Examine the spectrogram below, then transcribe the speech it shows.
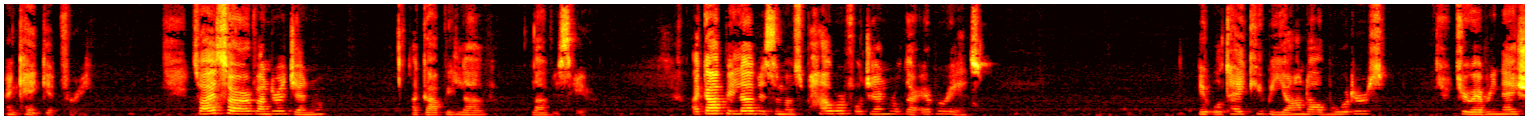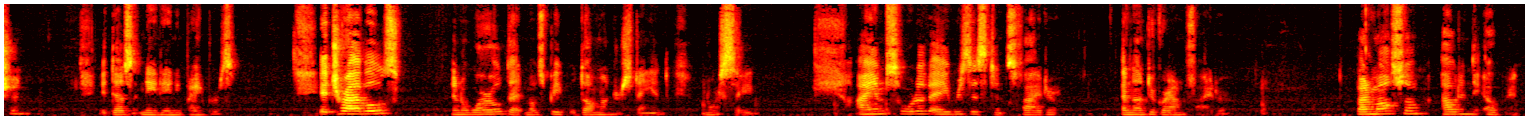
and can't get free. So I serve under a general. Agape love, love is here. Agape love is the most powerful general there ever is. It will take you beyond all borders, through every nation. It doesn't need any papers. It travels in a world that most people don't understand nor see. I am sort of a resistance fighter, an underground fighter, but I'm also out in the open,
